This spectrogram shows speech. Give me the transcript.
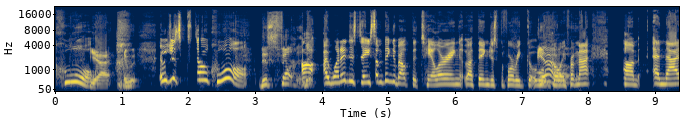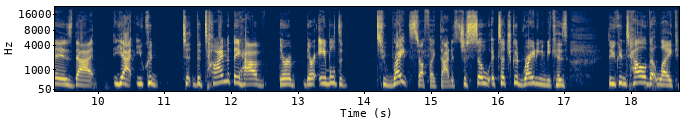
cool. yeah, it, w- It was just so cool. this felt. Uh, I wanted to say something about the tailoring uh, thing just before we go, Yeah. go away from that. Um, and that is that, yeah, you could, t- the time that they have, they're, they're able to, to write stuff like that. It's just so, it's such good writing because you can tell that like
